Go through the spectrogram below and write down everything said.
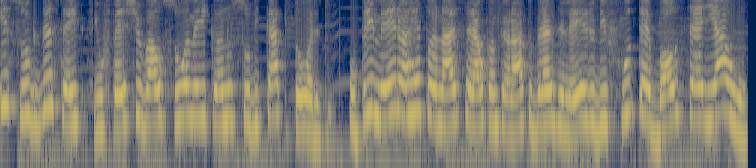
e Sub-16 e o Festival Sul-Americano Sub-14. O primeiro a retornar será o Campeonato Brasileiro de Futebol Série A1.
